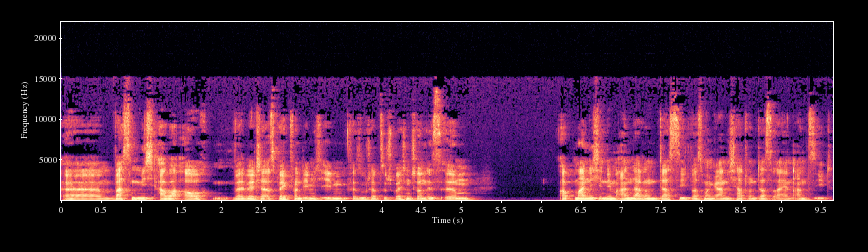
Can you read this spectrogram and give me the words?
ähm, was mich aber auch, weil welcher Aspekt, von dem ich eben versucht habe zu sprechen schon, ist, ähm, ob man nicht in dem anderen das sieht, was man gar nicht hat und das einen anzieht.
